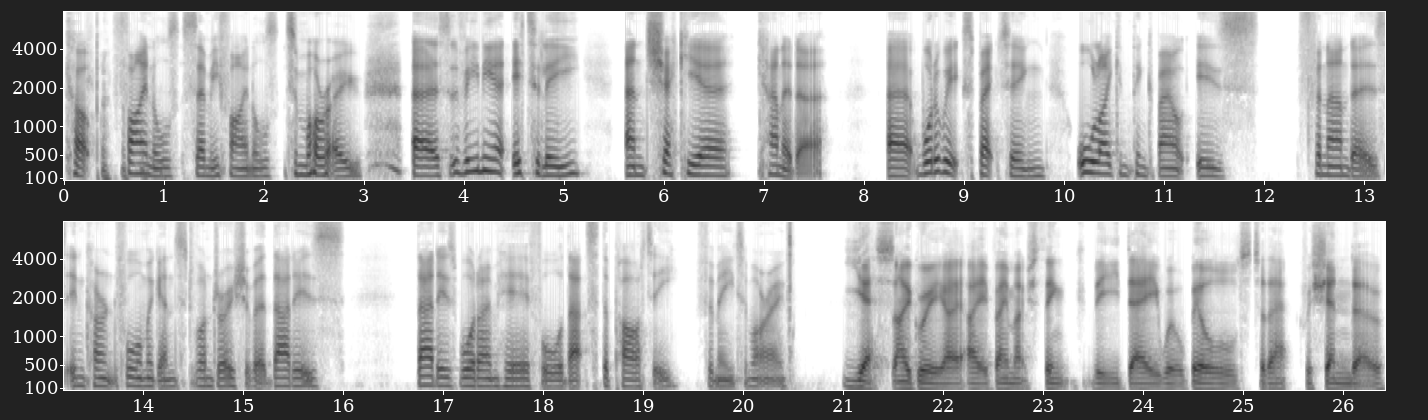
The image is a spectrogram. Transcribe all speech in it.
Cup finals, semi-finals tomorrow. Uh, Slovenia, Italy and Czechia, Canada. Uh, what are we expecting? All I can think about is Fernandez in current form against Vondrousova. That is that is what I'm here for. That's the party for me tomorrow. Yes, I agree. I, I very much think the day will build to that crescendo.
